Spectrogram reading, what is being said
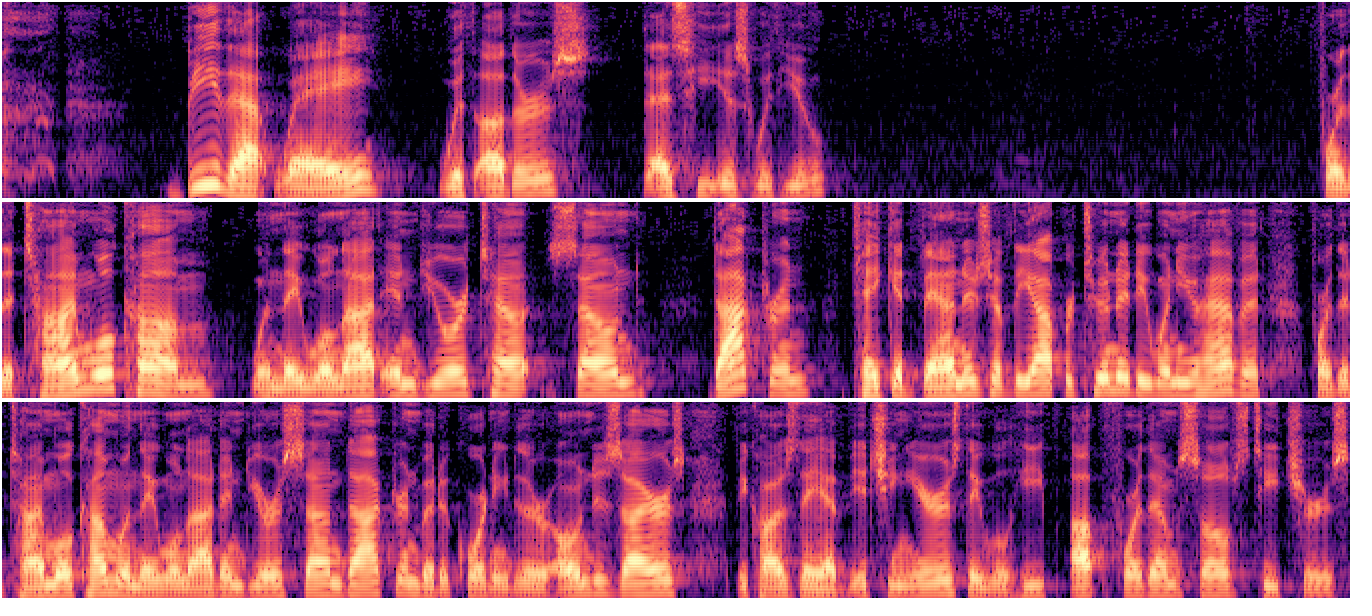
Be that way with others as He is with you. For the time will come when they will not endure ta- sound doctrine. Take advantage of the opportunity when you have it, for the time will come when they will not endure sound doctrine, but according to their own desires, because they have itching ears, they will heap up for themselves teachers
